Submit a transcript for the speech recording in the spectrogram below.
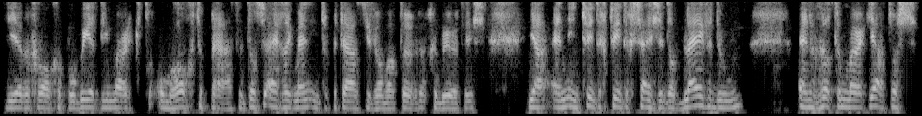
Die hebben gewoon geprobeerd die markt omhoog te praten. Dat is eigenlijk mijn interpretatie van wat er gebeurd is. Ja, en in 2020 zijn ze dat blijven doen. En omdat de markt, ja, het was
